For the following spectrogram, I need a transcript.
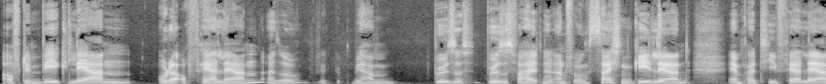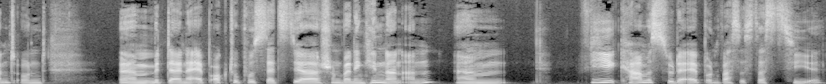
auf dem Weg lernen oder auch verlernen. Also wir, wir haben böses, böses Verhalten in Anführungszeichen gelernt, Empathie verlernt und ähm, mit deiner App Octopus setzt du ja schon bei den Kindern an. Ähm, wie kam es zu der App und was ist das Ziel?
